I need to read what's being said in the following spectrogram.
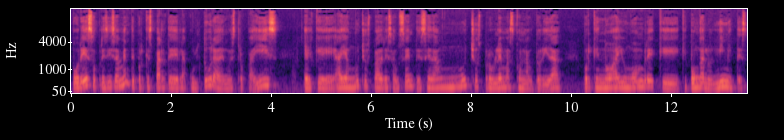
por eso precisamente, porque es parte de la cultura de nuestro país, el que hayan muchos padres ausentes, se dan muchos problemas con la autoridad, porque no hay un hombre que, que ponga los límites.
